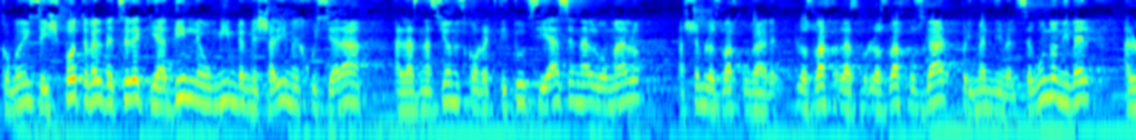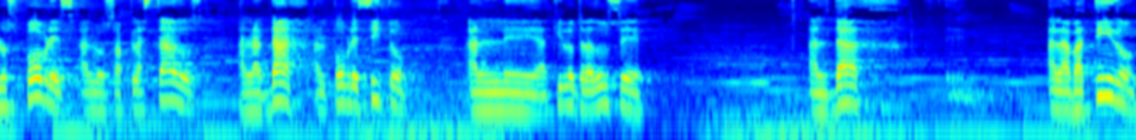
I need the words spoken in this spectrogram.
como dice, Ishpot tevel betzedek y adin leumim bemesharim, enjuiciará a las naciones con rectitud. Si hacen algo malo, Hashem los va a jugar, los va, los va a juzgar, primer nivel. Segundo nivel, a los pobres, a los aplastados, a la daj, al pobrecito, al, eh, aquí lo traduce, al daj, al abatido.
